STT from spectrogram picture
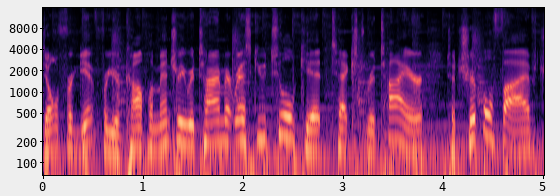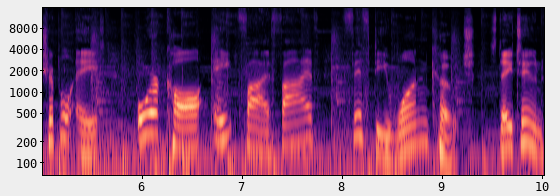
Don't forget for your complimentary retirement rescue toolkit, text retire to 555 888 or call 855 51 Coach. Stay tuned,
